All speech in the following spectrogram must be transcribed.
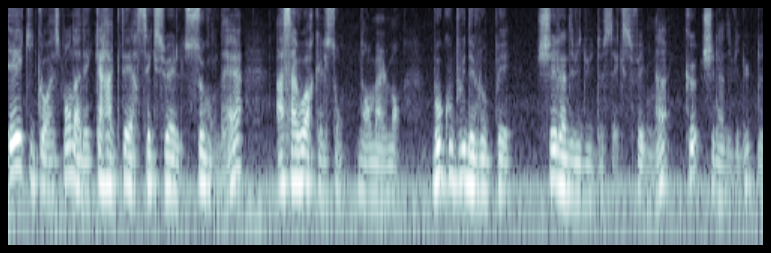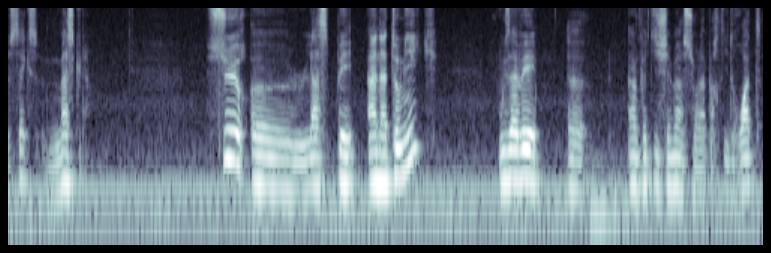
et qui correspondent à des caractères sexuels secondaires, à savoir qu'elles sont normalement beaucoup plus développées chez l'individu de sexe féminin que chez l'individu de sexe masculin. Sur euh, l'aspect anatomique, vous avez euh, un petit schéma sur la partie droite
